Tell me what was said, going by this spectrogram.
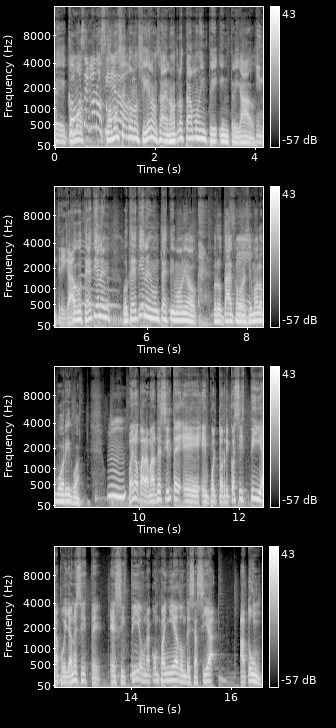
eh, ¿Cómo se conocieron? ¿Cómo se conocieron? O sea, nosotros estamos intri- intrigados. Intrigados. Porque ustedes tienen, ustedes tienen un testimonio brutal, como Sí. decimos los boricuas. Mm. Bueno, para más decirte, eh, en Puerto Rico existía, porque ya no existe, existía una compañía donde se hacía atún.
